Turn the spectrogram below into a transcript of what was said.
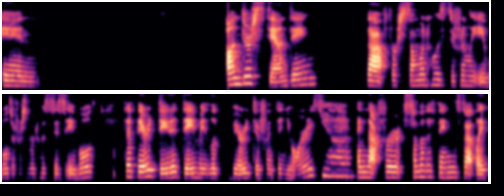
in understanding that for someone who is differently able or for someone who is disabled, that their day to day may look very different than yours. Yeah. And that for some of the things that like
